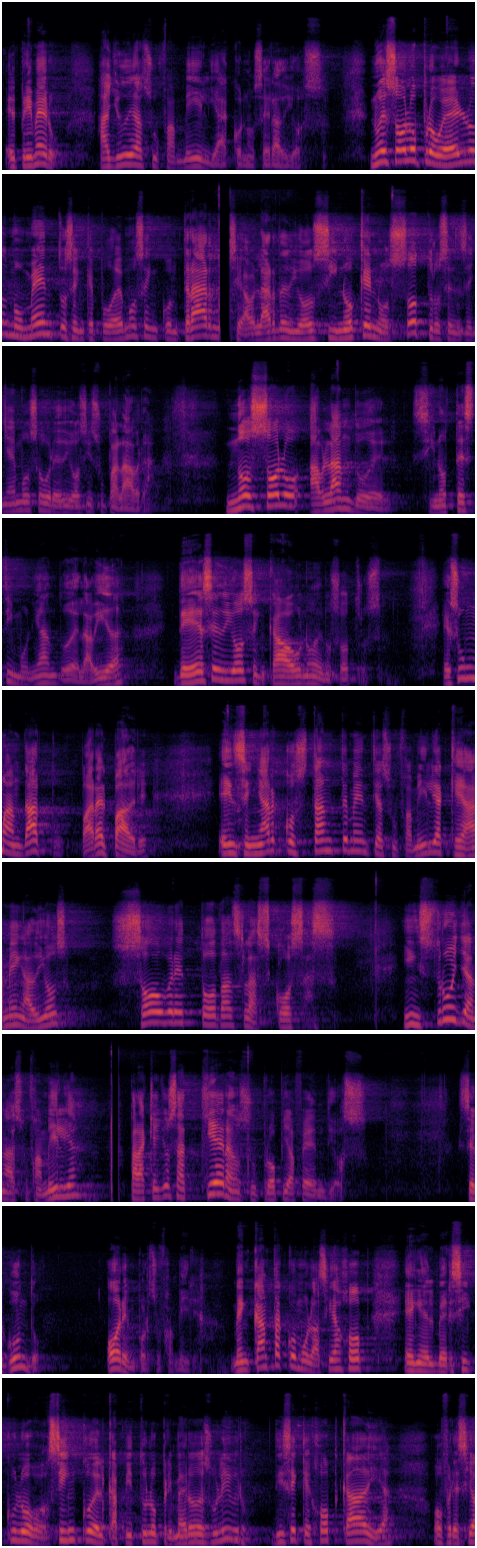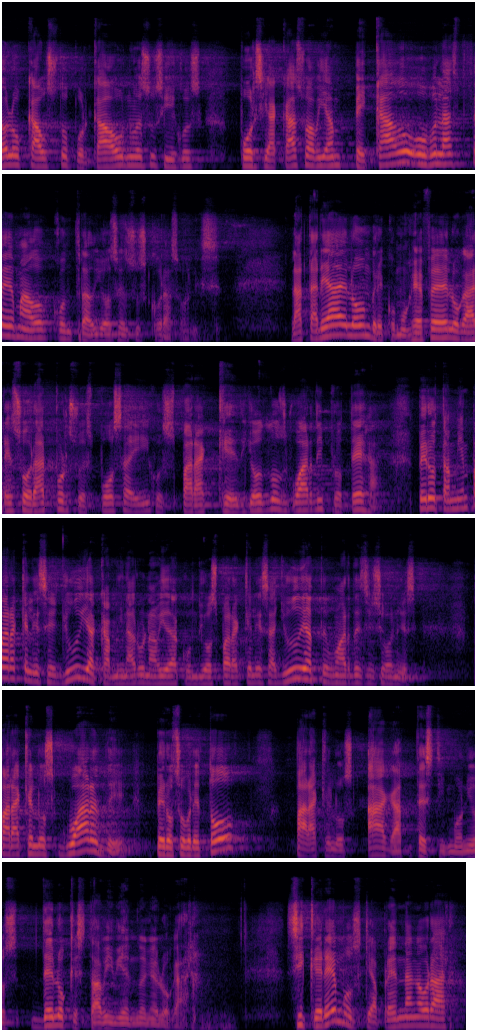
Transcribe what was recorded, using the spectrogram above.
El primero, ayude a su familia a conocer a Dios. No es solo proveer los momentos en que podemos encontrarnos y hablar de Dios, sino que nosotros enseñemos sobre Dios y su palabra. No solo hablando de Él, sino testimoniando de la vida de ese Dios en cada uno de nosotros. Es un mandato para el Padre enseñar constantemente a su familia que amen a Dios sobre todas las cosas. Instruyan a su familia para que ellos adquieran su propia fe en Dios. Segundo, oren por su familia. Me encanta como lo hacía Job en el versículo 5 del capítulo primero de su libro. Dice que Job cada día ofrecía holocausto por cada uno de sus hijos por si acaso habían pecado o blasfemado contra Dios en sus corazones. La tarea del hombre como jefe del hogar es orar por su esposa e hijos para que Dios los guarde y proteja, pero también para que les ayude a caminar una vida con Dios, para que les ayude a tomar decisiones, para que los guarde, pero sobre todo para que los haga testimonios de lo que está viviendo en el hogar. Si queremos que aprendan a orar,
